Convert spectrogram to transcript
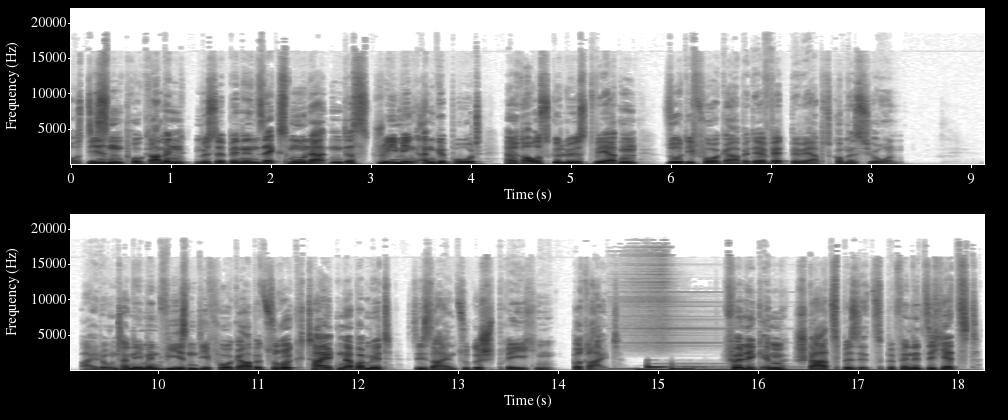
Aus diesen Programmen müsse binnen sechs Monaten das Streaming-Angebot herausgelöst werden, so die Vorgabe der Wettbewerbskommission. Beide Unternehmen wiesen die Vorgabe zurück, teilten aber mit, sie seien zu Gesprächen bereit. Völlig im Staatsbesitz befindet sich jetzt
